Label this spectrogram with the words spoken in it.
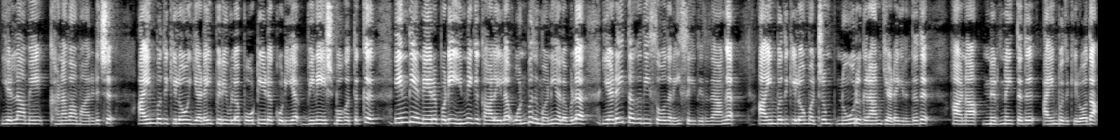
எல்லாமே கனவா மாறிடுச்சு. ஐம்பது கிலோ எடை பிரிவுல போட்டியிடக்கூடிய வினேஷ் போகத்துக்கு இந்திய நேரப்படி இன்னைக்கு காலையில ஒன்பது மணி அளவுல எடை தகுதி சோதனை செய்திருந்தாங்க. ஐம்பது கிலோ மற்றும் நூறு கிராம் எடை இருந்தது. ஆனா நிர்ணயித்தது ஐம்பது கிலோ தான்.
